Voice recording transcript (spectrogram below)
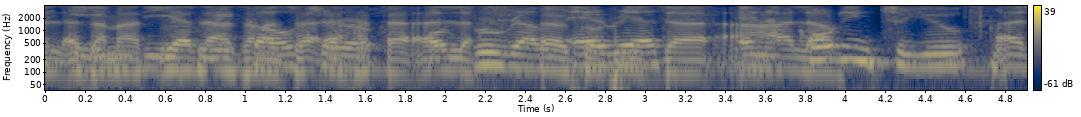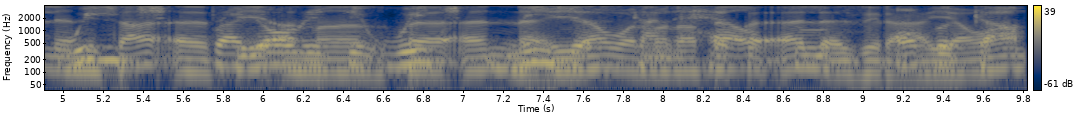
الأزمات مثل أزمة جائحة الكوفيد على النساء في المناطق النائية والمناطق الزراعية؟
